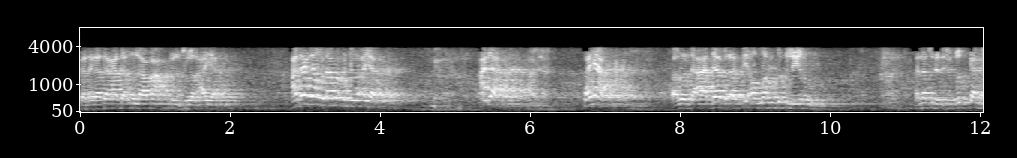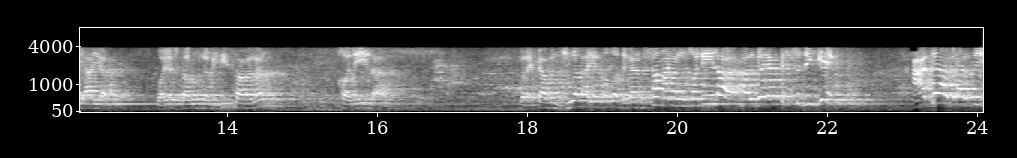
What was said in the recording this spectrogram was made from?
Kadang-kadang ada ulama menjual ayat. Ada nggak ulama menjual ayat? Ada. Banyak. Kalau tidak ada berarti Allah itu keliru. Karena sudah disebutkan di ayat wa yastaruna bihi samanan qalila. Mereka menjual ayat Allah dengan samanan qalila, harga yang sedikit. Ada berarti.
